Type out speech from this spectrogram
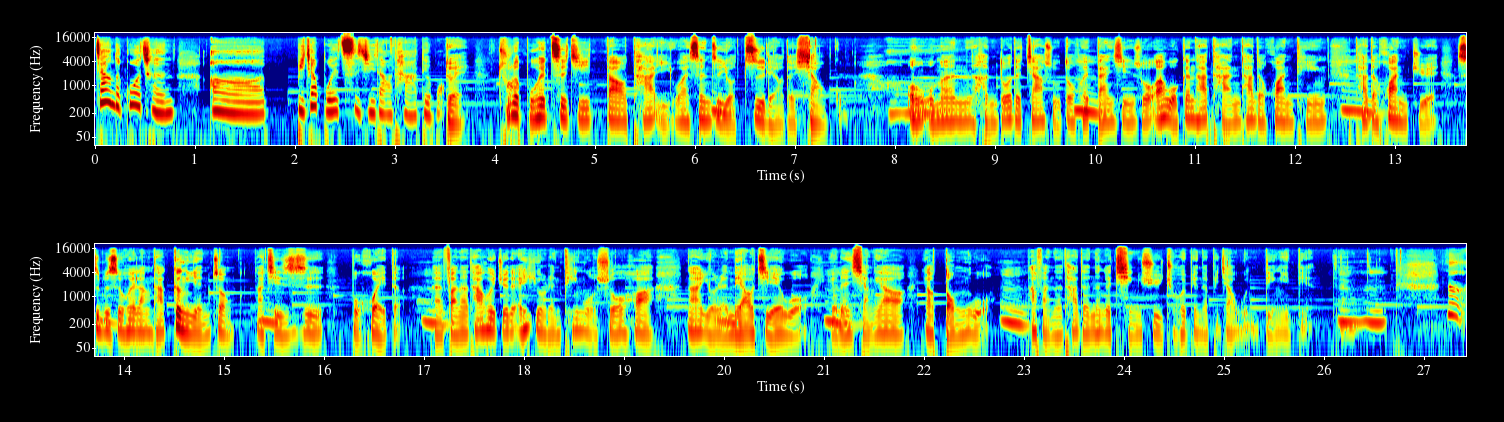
这样的过程，呃，比较不会刺激到他，对不？对。除了不会刺激到他以外，甚至有治疗的效果。哦，我们很多的家属都会嗯担心说，啊，我跟他谈他的幻听、他的嗯幻觉，是不是会让他更严重？那其实是不会的，嗯。哎，反而他会觉得，哎，有人听我说话，那有人嗯。了解我，有人嗯。想要要懂我，嗯。他反而他的那个情绪就会变得比较稳定一点。嗯嗯，那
